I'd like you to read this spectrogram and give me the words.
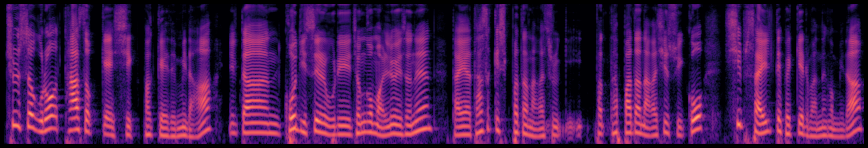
출석으로 5개씩 받게 됩니다. 일단 곧 있을 우리 점검 완료에서는 다이아 5개씩 받아 나가실, 받아 나가실 수 있고 14일 때 100개를 받는 겁니다.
